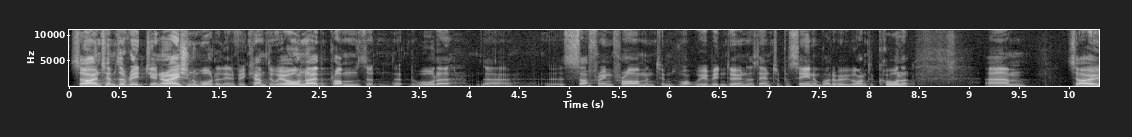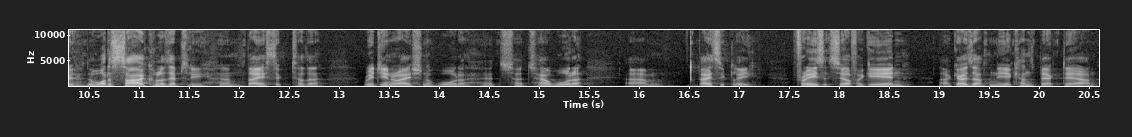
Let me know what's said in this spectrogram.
So in terms of regeneration of water then, if we come to, we all know the problems that, that the water uh, is suffering from in terms of what we've been doing as Anthropocene or whatever we want to call it. Um, so the water cycle is absolutely um, basic to the regeneration of water. It's, it's how water um, basically frees itself again uh, goes up in the air, comes back down,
